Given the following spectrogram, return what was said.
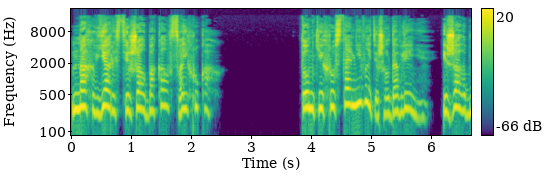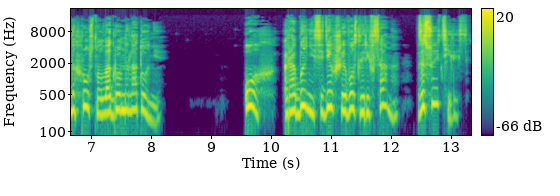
Нах в ярости сжал бокал в своих руках. Тонкий хрусталь не выдержал давления и жалобно хрустнул в огромной ладони. Ох, рабыни, сидевшие возле Ревсана, засуетились.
